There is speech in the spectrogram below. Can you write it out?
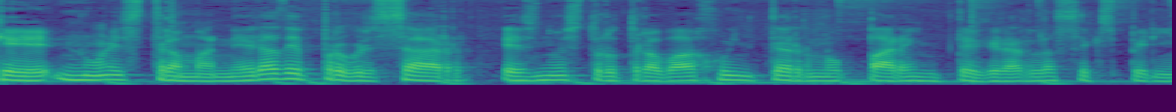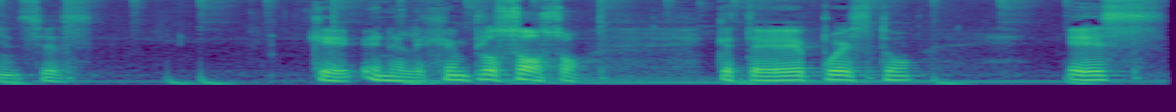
que nuestra manera de progresar es nuestro trabajo interno para integrar las experiencias que en el ejemplo soso que te he puesto es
